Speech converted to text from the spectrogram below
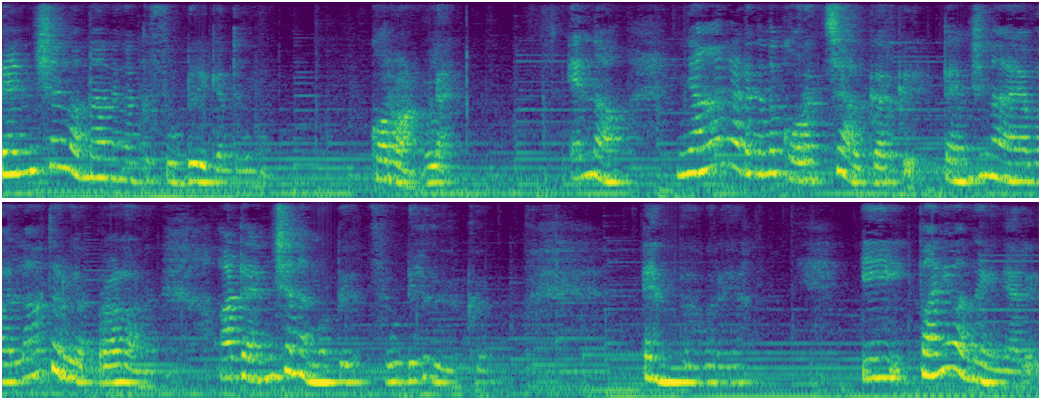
ടെൻഷൻ വന്നാൽ നിങ്ങൾക്ക് ഫുഡ് കഴിക്കാൻ തോന്നും. കുറവാണ് അല്ലേ? എന്നാൽ ഞാൻ അടങ്ങുന്ന കുറച്ച് ആൾക്കാർക്ക് ടെൻഷനായ വല്ലാത്തൊരു വെപ്രാളാണ്. ആ ടെൻഷൻ അങ്ങോട്ട് ഫുഡിൽ തീർക്കുക. എന്താ പറയുക ഈ പനി വന്നു കഴിഞ്ഞാൽ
